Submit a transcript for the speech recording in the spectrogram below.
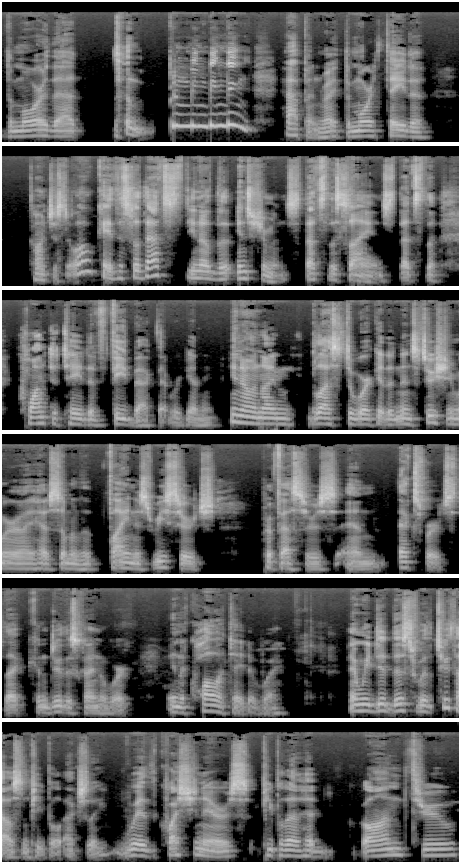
the more that bing, bing, bing, bing happened, right? The more theta consciousness. Okay, so that's, you know, the instruments, that's the science, that's the quantitative feedback that we're getting. You know, and I'm blessed to work at an institution where I have some of the finest research professors and experts that can do this kind of work in a qualitative way. And we did this with 2,000 people, actually, with questionnaires, people that had gone through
